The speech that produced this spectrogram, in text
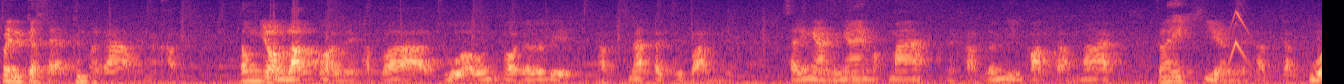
เป็นกระแสขึ้นมาได้นะครับ ต้องยอมรับก่อนเลยครับว่าตัว Open Source Database ครับณปัจจุบันเนี่ยใช้งานง่ายมากๆนะครับและมีความสามารถใกล้เคียงนะครับกับตัว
